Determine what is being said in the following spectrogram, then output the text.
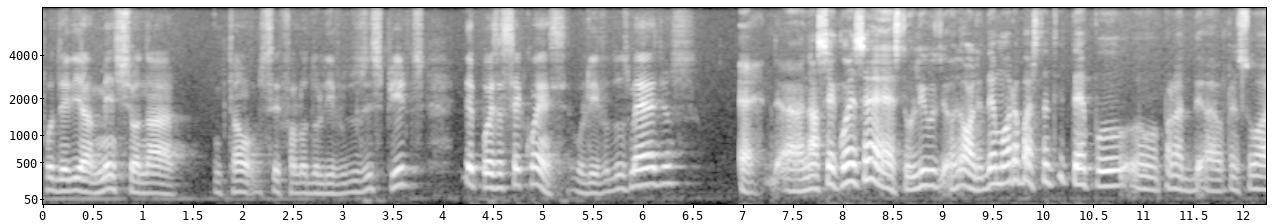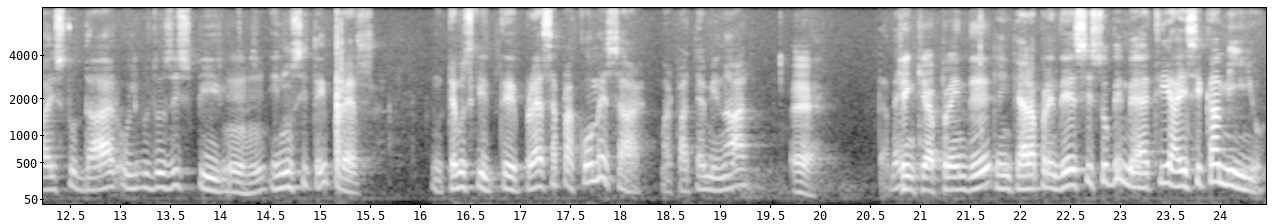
poderia mencionar, então, você falou do livro dos espíritos, depois a sequência, o livro dos médiuns. É, na sequência é esta, o livro, olha, demora bastante tempo uh, para a pessoa estudar o livro dos espíritos, uhum. e não se tem pressa. Não temos que ter pressa para começar, mas para terminar... É, Tá Quem quer aprender? Quem quer aprender se submete a esse caminho.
